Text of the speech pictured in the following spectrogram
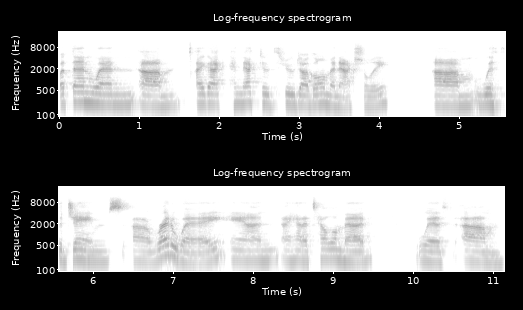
But then when um, I got connected through Doug Ulman, actually, um, with the James uh, right away, and I had a telemed with um,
